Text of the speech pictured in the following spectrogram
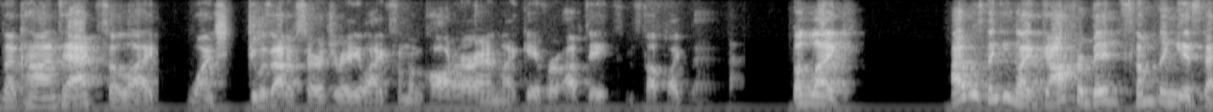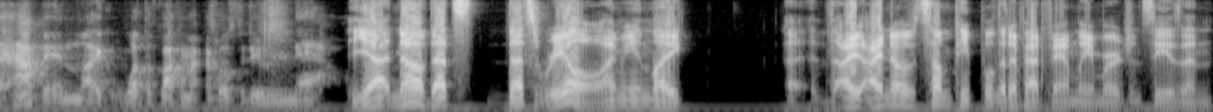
the contact, so like once she was out of surgery, like someone called her and like gave her updates and stuff like that. But like I was thinking, like, God forbid something is to happen. Like, what the fuck am I supposed to do now? yeah. No, that's that's real. I mean, like, uh, I I know some people that have had family emergencies and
